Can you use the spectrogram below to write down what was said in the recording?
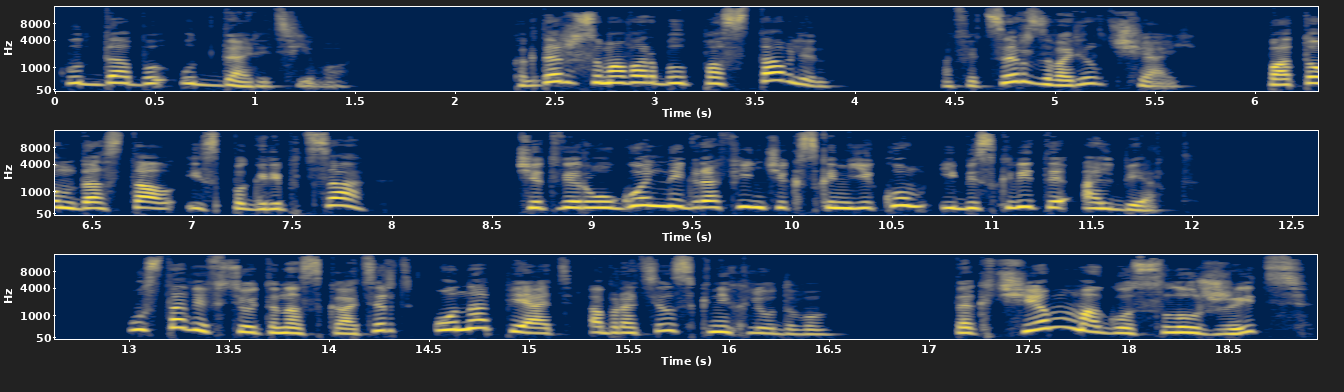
куда бы ударить его. Когда же самовар был поставлен, офицер заварил чай. Потом достал из погребца четвероугольный графинчик с коньяком и бисквиты Альберт. Уставив все это на скатерть, он опять обратился к Нехлюдову. Так чем могу служить?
